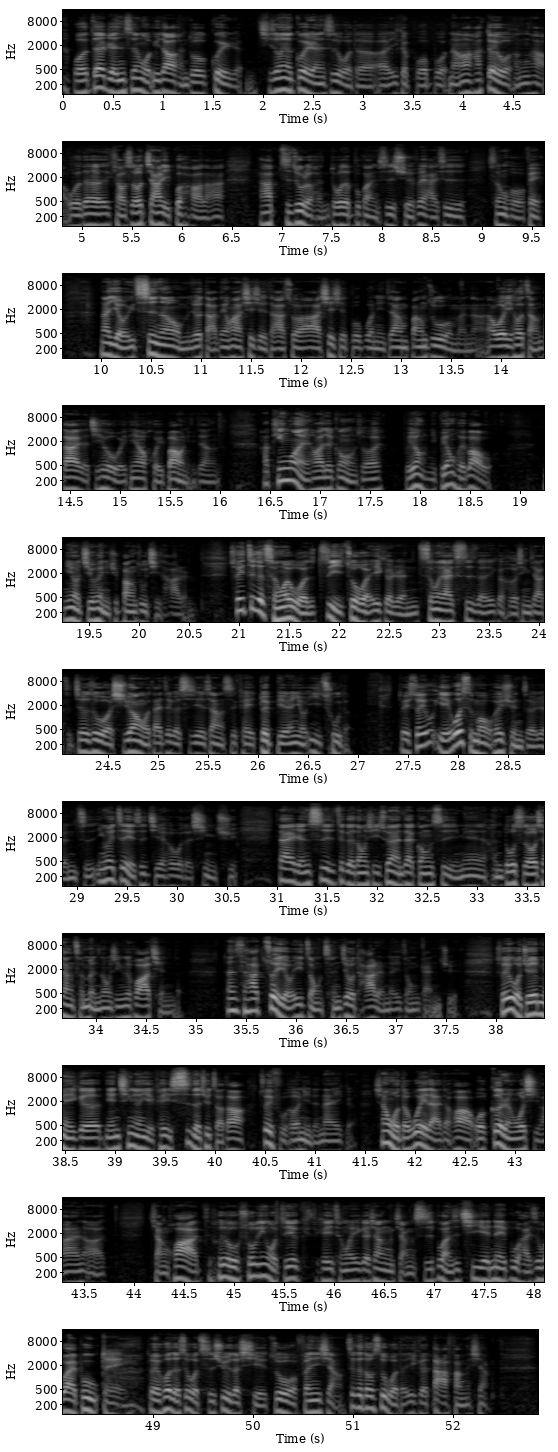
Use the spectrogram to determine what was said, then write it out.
我的人生，我遇到很多贵人，其中一个贵人是我的呃一个伯伯，然后他对我很好。我的小时候家里不好啦，他资助了很多的，不管是学费还是生活费。那有一次呢，我们就打电话谢谢他说啊，谢谢伯伯你这样帮助我们呐、啊，那我以后长大有机会我一定要回报你这样子。他听完以后就跟我说，哎，不用，你不用回报我。你有机会，你去帮助其他人，所以这个成为我自己作为一个人生活在世的一个核心价值，就是我希望我在这个世界上是可以对别人有益处的。对，所以也为什么我会选择人资，因为这也是结合我的兴趣。在人事这个东西，虽然在公司里面很多时候像成本中心是花钱的，但是它最有一种成就他人的一种感觉。所以我觉得每个年轻人也可以试着去找到最符合你的那一个。像我的未来的话，我个人我喜欢啊。呃讲话，或者说不定我直接可以成为一个像讲师，不管是企业内部还是外部，对对，或者是我持续的写作分享，这个都是我的一个大方向。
